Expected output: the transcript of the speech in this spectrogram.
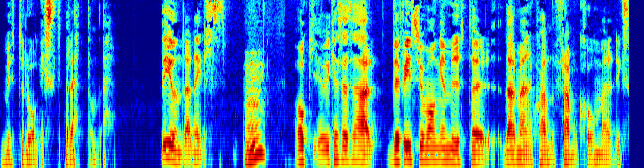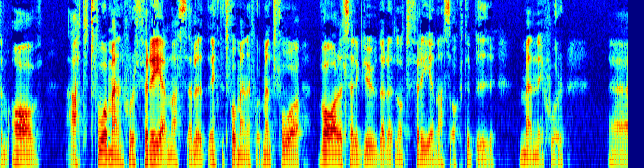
mytologiskt berättande? Det undrar Nils. Mm. Och vi kan säga så här, det finns ju många myter där människan framkommer liksom av att två människor förenas, eller inte två människor, men två varelser, gudar eller något förenas och det blir människor. Eh,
